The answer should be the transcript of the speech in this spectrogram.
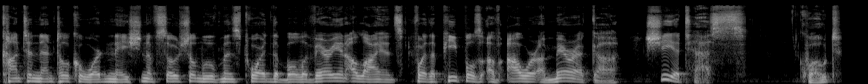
Continental Coordination of Social Movements toward the Bolivarian Alliance for the Peoples of Our America, she attests, quote,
